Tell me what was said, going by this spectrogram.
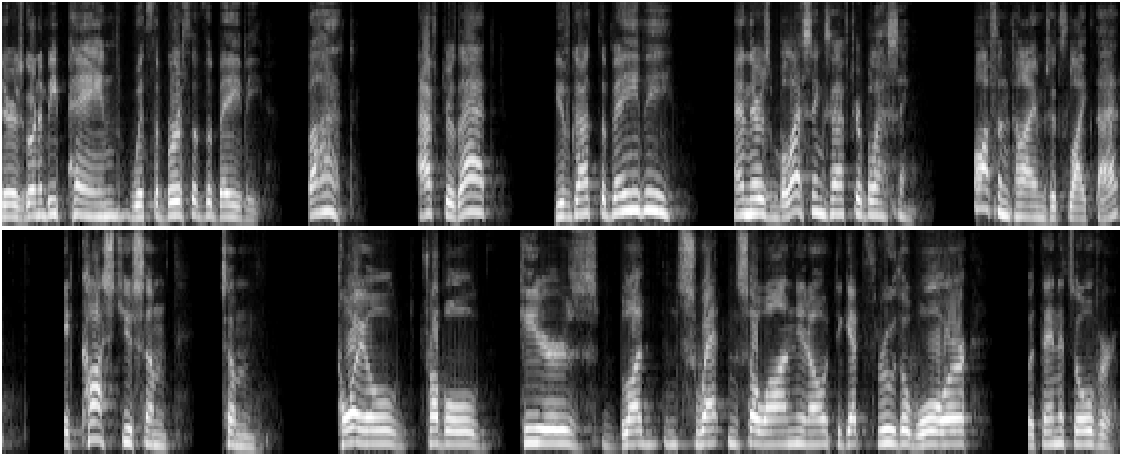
There's going to be pain with the birth of the baby. But after that, you've got the baby, and there's blessings after blessing. Oftentimes it's like that. It costs you some, some toil, trouble, tears, blood, and sweat, and so on, you know, to get through the war, but then it's over.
